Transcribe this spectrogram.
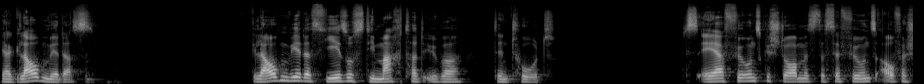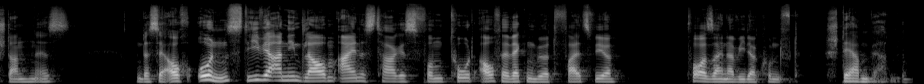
Ja, glauben wir das? Glauben wir, dass Jesus die Macht hat über den Tod? Dass er für uns gestorben ist, dass er für uns auferstanden ist und dass er auch uns, die wir an ihn glauben, eines Tages vom Tod auferwecken wird, falls wir vor seiner Wiederkunft sterben werden.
